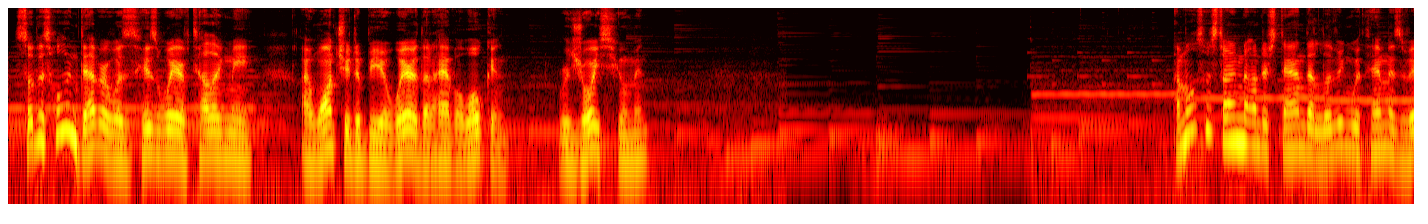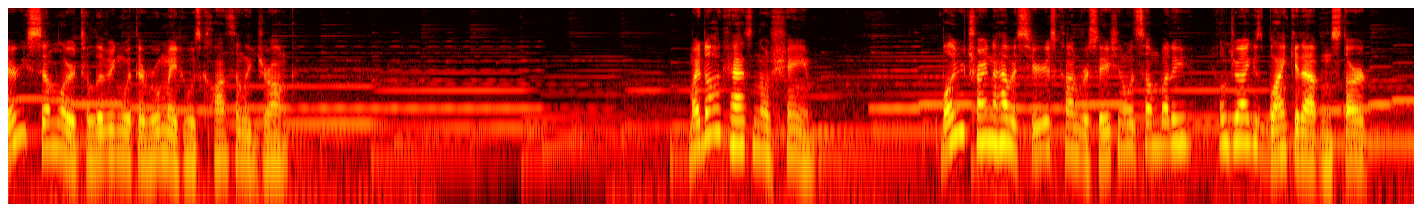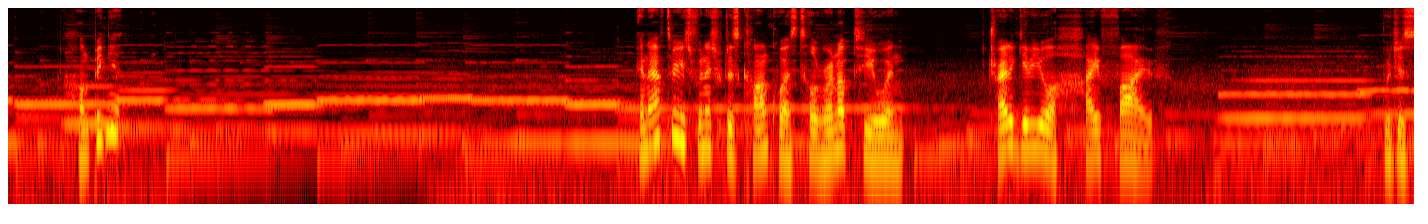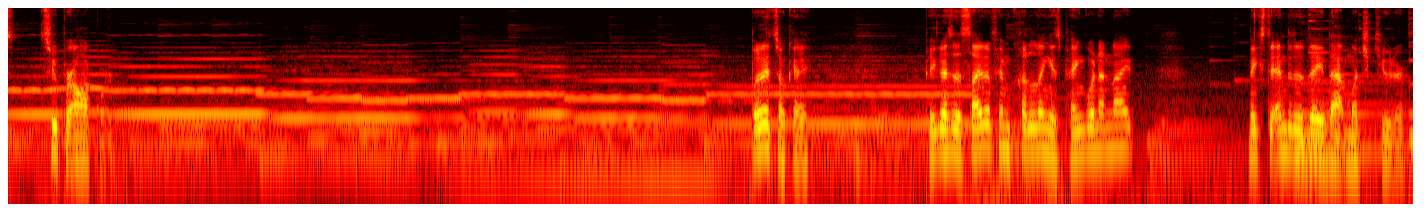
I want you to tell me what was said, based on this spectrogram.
So this whole endeavor was his way of telling me, I want you to be aware that I have awoken. Rejoice, human. I'm also starting to understand that living with him is very similar to living with a roommate who is constantly drunk. My dog has no shame. While you're trying to have a serious conversation with somebody, he'll drag his blanket out and start humping it? And after he's finished with his conquest, he'll run up to you and try to give you a high five. Which is super awkward. But it's okay. Because the sight of him cuddling his penguin at night makes the end of the day that much cuter.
